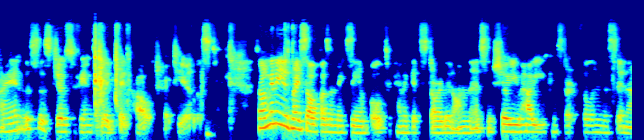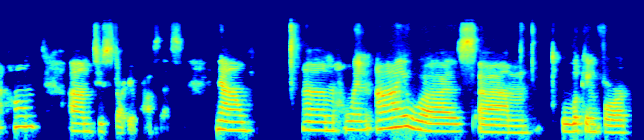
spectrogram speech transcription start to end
right? This is Josephine's Good Fit College Criteria list. So I'm going to use myself as an example to kind of get started on this and show you how you can start filling this in at home um, to start your process. Now, um, when I was um, looking for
